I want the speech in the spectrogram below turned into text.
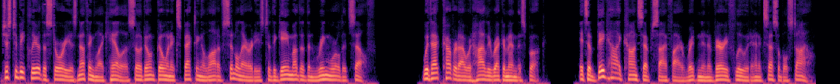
Just to be clear, the story is nothing like Halo, so don't go in expecting a lot of similarities to the game other than Ringworld itself. With that covered, I would highly recommend this book. It's a big high concept sci fi written in a very fluid and accessible style.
